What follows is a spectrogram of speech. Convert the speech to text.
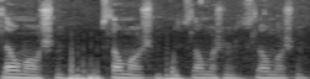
Slow motion, slow motion, slow motion, slow motion.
